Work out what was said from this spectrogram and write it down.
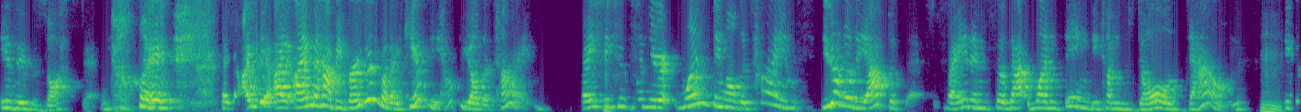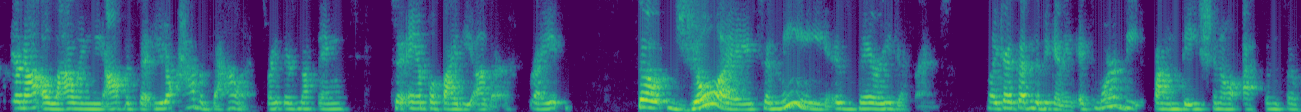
is exhausting. like, like I, I, I'm a happy person, but I can't be happy all the time right? Because when you're one thing all the time, you don't know the opposite, right? And so that one thing becomes dulled down mm. because you're not allowing the opposite. You don't have a balance, right? There's nothing to amplify the other, right? So joy to me is very different. Like I said in the beginning, it's more of the foundational essence of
